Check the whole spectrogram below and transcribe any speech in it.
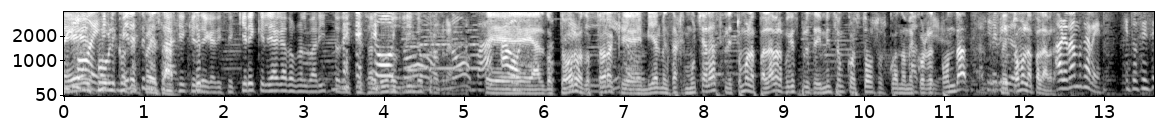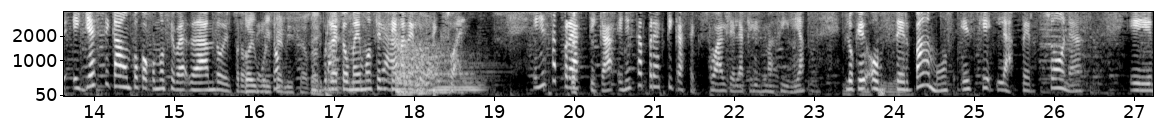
el público Mira se este expresa. mensaje que Sí. llega, dice, quiere que le haga don Alvarito, dice, saludos, no, lindo programa. no. Eh, al doctor o doctora que envía el mensaje. Muchas gracias. Le tomo la palabra porque esos procedimientos son costosos. Cuando me Así corresponda, es. le tomo la palabra. Ahora vamos a ver. Entonces, eh, ya he explicado un poco cómo se va dando el proceso. Soy vulcanizador. Retomemos el tema de lo sexual. En esta práctica, en esta práctica sexual de la clismafilia, lo que observamos es que las personas eh,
